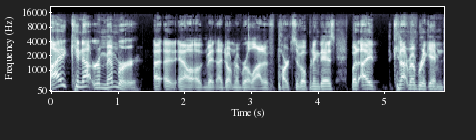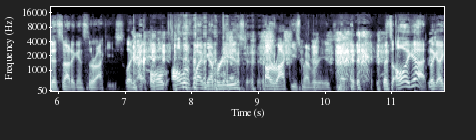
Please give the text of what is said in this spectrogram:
I cannot remember. Uh, uh, and I'll admit I don't remember a lot of parts of opening days, but I cannot remember a game that's not against the Rockies. Like I, all, all of my memories are Rockies memories. I- I- that's all I got. Like I,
